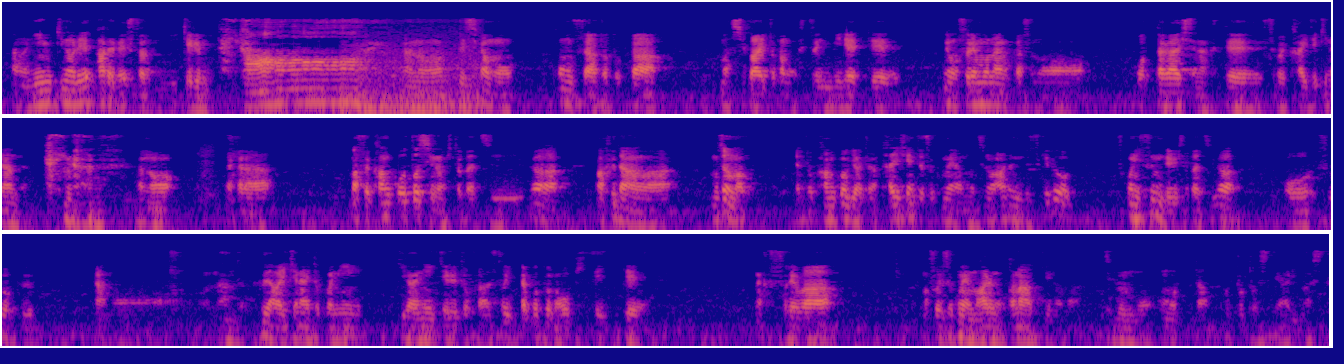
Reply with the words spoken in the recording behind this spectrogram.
あの、人気のレあるレストランに行けるみたいな。ああの、で、しかも、コンサートとか、まあ、芝居とかも普通に見れて、でもそれもなんかその、ごった返してなくて、すごい快適なんだ、みたいな。あの、だから、まあ、そ観光都市の人たちが、まあ、普段は、もちろん、まあ、えっと、観光業というのは大変って側面はもちろんあるんですけど、こに住んでる人たちが、こう、すごく、あの、なんだ、普段は行けないとこに気軽に行けるとか、そういったことが起きていて、なんかそれは、まあ、そういう側面もあるのかなっていうのが、自分も思ったこととしてありました。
